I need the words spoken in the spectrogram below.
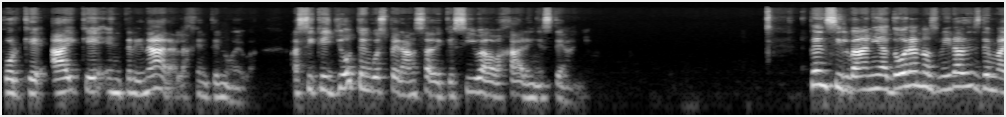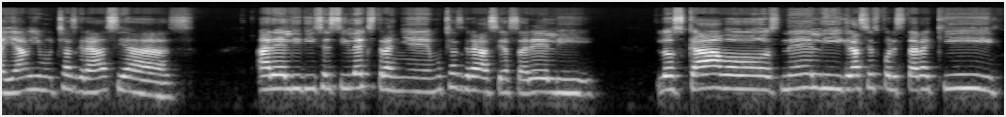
porque hay que entrenar a la gente nueva. Así que yo tengo esperanza de que sí va a bajar en este año. Pensilvania, Dora nos mira desde Miami, muchas gracias. Areli dice, sí la extrañé. Muchas gracias, Areli. Los Cabos, Nelly, gracias por estar aquí.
